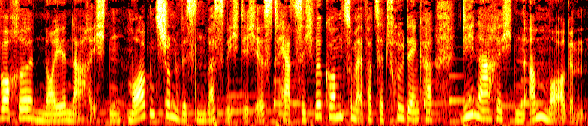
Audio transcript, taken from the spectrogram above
Woche, neue Nachrichten. Morgens schon wissen, was wichtig ist. Herzlich willkommen zum FAZ Frühdenker, die Nachrichten am Morgen.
